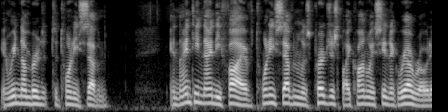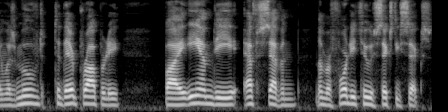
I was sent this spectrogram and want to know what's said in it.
and renumbered to 27. In 1995, 27 was purchased by Conway Scenic Railroad and was moved to their property by EMD F7 number 4266.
